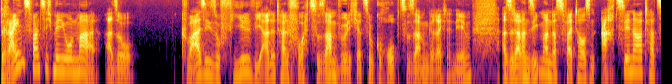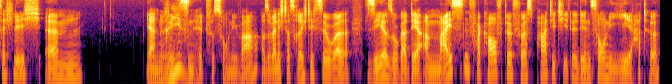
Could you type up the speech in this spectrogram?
23 Millionen Mal, also quasi so viel wie alle Teile vorher zusammen, würde ich jetzt so grob zusammengerechnet nehmen. Also daran sieht man, dass 2018er tatsächlich ähm, ja ein Riesenhit für Sony war. Also wenn ich das richtig sogar sehe, sogar der am meisten verkaufte First-Party-Titel, den Sony je hatte,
